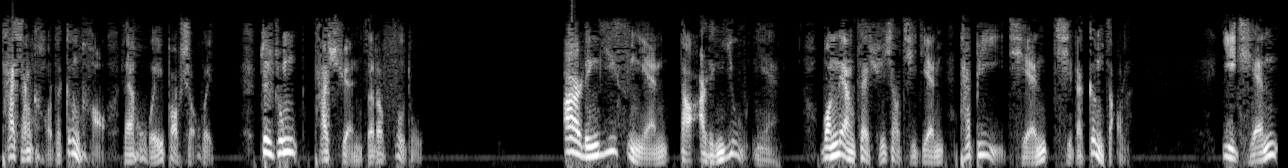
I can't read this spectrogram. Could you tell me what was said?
他想考得更好来回报社会。最终，他选择了复读。二零一四年到二零一五年。王亮在学校期间，他比以前起得更早了。以前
